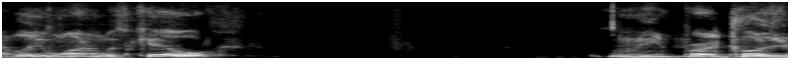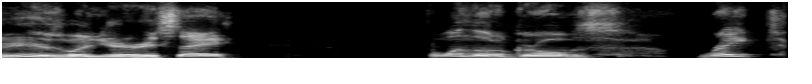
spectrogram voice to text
I believe one was killed. I mean, you probably close your ears when you hear me say. The one little girl was raped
